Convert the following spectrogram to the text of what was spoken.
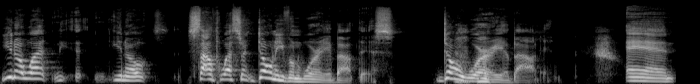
you know what, you know, Southwestern, don't even worry about this. Don't worry about it. And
